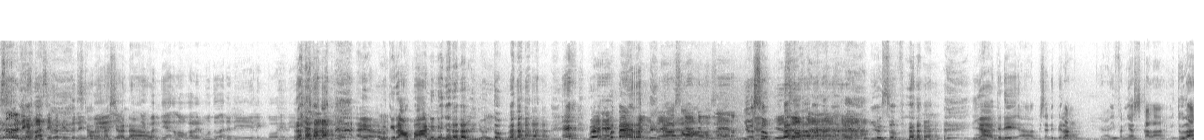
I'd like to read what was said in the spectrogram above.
Seru nih ngebahas event itu nih. Skala Pokoknya nasional. eventnya kalau kalian mau tuh ada di link bawah ini Ayo, lu kira apaan ini? YouTube. eh, gue Eh, nyebut merek. Ah, salah. nyebut merek. Yusuf. Yusuf. Yusuf. Iya, jadi uh, bisa dibilang ya eventnya skala itulah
